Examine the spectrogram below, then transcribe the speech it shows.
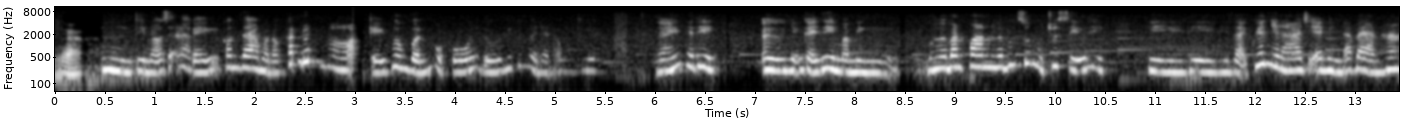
Dạ. Yeah. Ừ, thì nó sẽ là cái con dao mà nó cắt đứt mọi cái vương vấn của cô ấy đối với cái người đàn ông kia đấy thế thì ừ, những cái gì mà mình hơi băn khoăn hơi bức xúc một chút xíu thì thì thì, thì giải quyết như là hai chị em mình đã bàn ha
